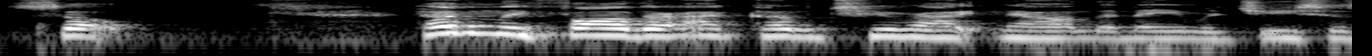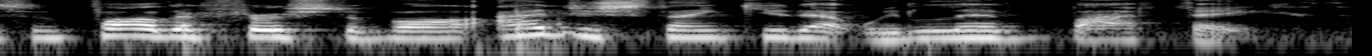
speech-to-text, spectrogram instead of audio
So, Heavenly Father, I come to you right now in the name of Jesus. And Father, first of all, I just thank you that we live by faith,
